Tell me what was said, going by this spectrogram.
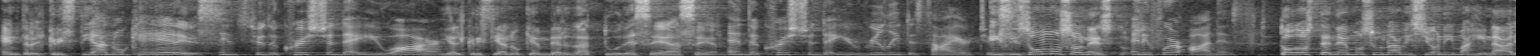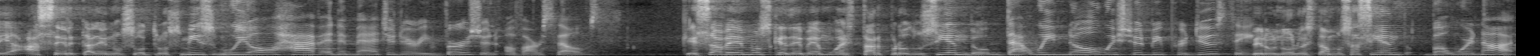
entre el cristiano que eres into the Christian that you are y el cristiano que en verdad tú deseas ser. and the Christian that you really desire to Y si be. somos honestos, And if we're honest, todos tenemos una visión imaginaria acerca de nosotros mismos, we all have an imaginary version of ourselves que sabemos que debemos estar produciendo, that we know we should be producing, pero no lo estamos haciendo. but we're not.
